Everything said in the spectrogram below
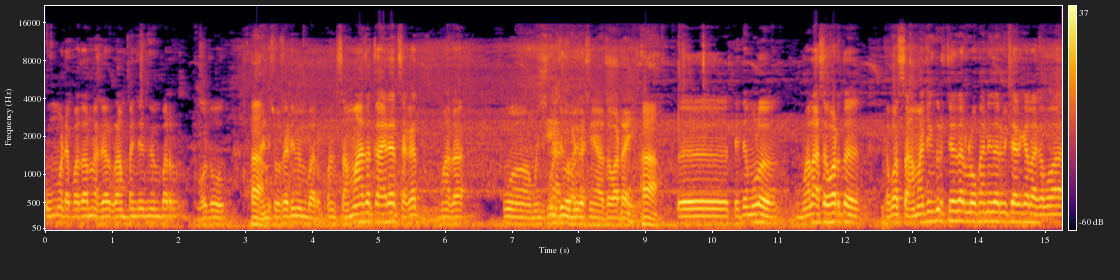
खूप मोठ्या पदावर नसल्यावर ग्रामपंचायत मेंबर होतो. आणि सोसायटी मेंबर. पण समाज कार्यात सगळ्यात माझा व- म्हणजे भूमिका सिंहाचा वाटा आहे. हां. तर त्याच्यामुळं मला असं वाटतं का बा सामाजिक दृष्ट्या जर लोकांनी जर विचार केला का बा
